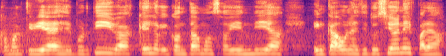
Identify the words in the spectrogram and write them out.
como actividades deportivas, qué es lo que contamos hoy en día en cada una de las instituciones para,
